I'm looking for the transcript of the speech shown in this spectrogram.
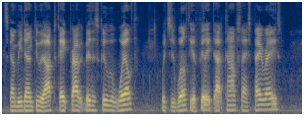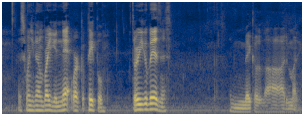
It's going to be done through the Optic 8 Private Business School of Wealth which is wealthyaffiliate.com slash pay raise. That's when you're going to bring your network of people through your business and make a lot of money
